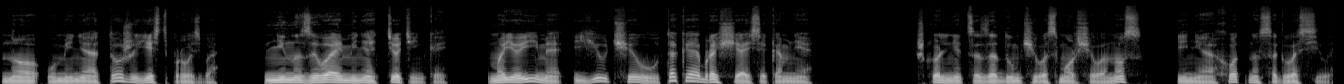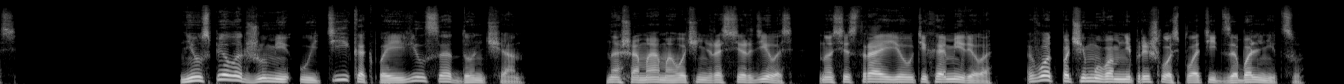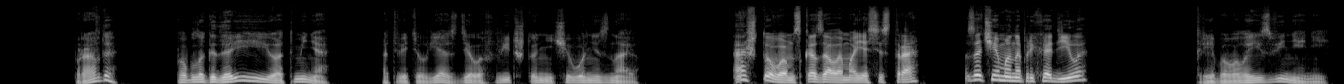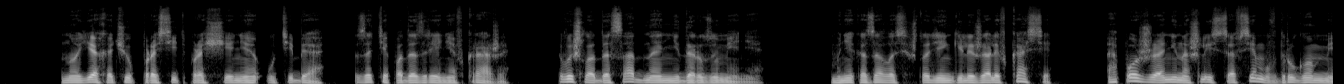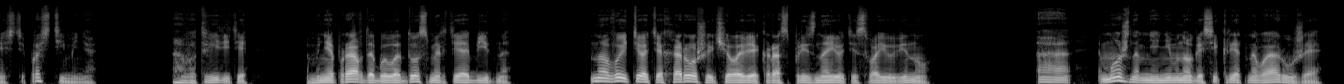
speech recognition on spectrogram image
«Но у меня тоже есть просьба. Не называй меня тетенькой. Мое имя Ю Чеу, так и обращайся ко мне». Школьница задумчиво сморщила нос и неохотно согласилась. Не успела Джуми уйти, как появился Дон Чан. Наша мама очень рассердилась, но сестра ее утихомирила. Вот почему вам не пришлось платить за больницу. «Правда? Поблагодари ее от меня», — ответил я, сделав вид, что ничего не знаю. «А что вам сказала моя сестра? Зачем она приходила?» Требовала извинений. «Но я хочу просить прощения у тебя за те подозрения в краже. Вышло досадное недоразумение. Мне казалось, что деньги лежали в кассе, а позже они нашлись совсем в другом месте. Прости меня». «А вот видите, — мне правда было до смерти обидно. Но вы, тетя, хороший человек, раз признаете свою вину. А можно мне немного секретного оружия?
